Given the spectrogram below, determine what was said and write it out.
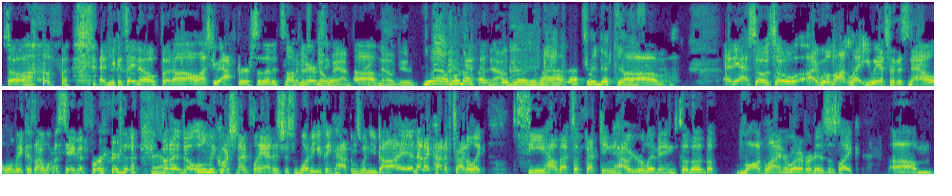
So, and you can say no, but uh, I'll ask you after so that it's not Oh, There's no way I'm saying Um, no, dude. Yeah, we're not going to go to that. That's ridiculous. Um, and yeah, so so I will not let you answer this now, only because I want to save it for. But I, the only question I plan is just, what do you think happens when you die? And then I kind of try to like see how that's affecting how you're living. So the the log line or whatever it is is like, um,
